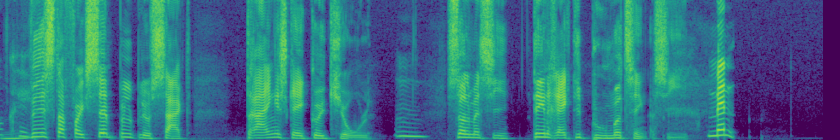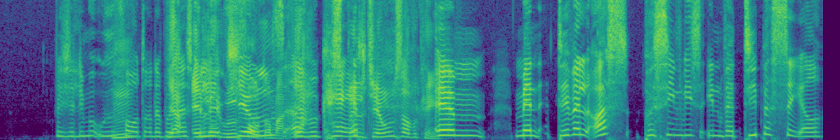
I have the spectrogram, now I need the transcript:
Okay. Hvis der for eksempel blev sagt, drenge skal ikke gå i kjole, Mm. så vil man sige, det er en rigtig boomer-ting at sige. Men, hvis jeg lige må udfordre dig på ja, det at spille djævelens advokat. Ja, spil djævelens advokat. Øhm, men det er vel også på sin vis en værdibaseret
